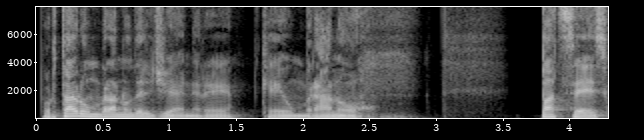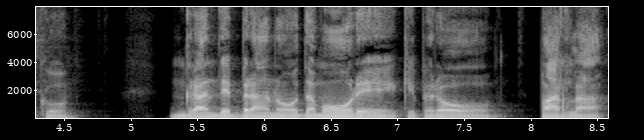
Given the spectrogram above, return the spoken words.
Portare un brano del genere, che è un brano pazzesco, un grande brano d'amore che però parla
